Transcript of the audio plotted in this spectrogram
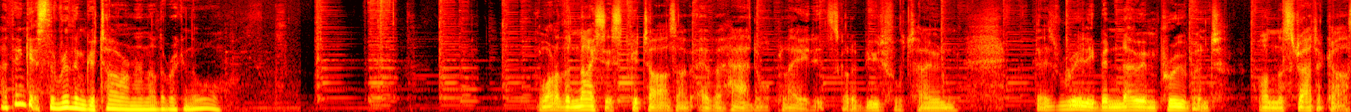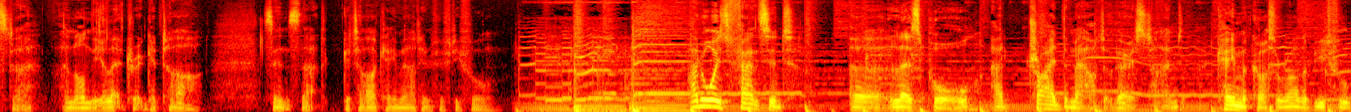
I think it's the rhythm guitar on Another Brick in the Wall. One of the nicest guitars I've ever had or played. It's got a beautiful tone. There's really been no improvement on the Stratocaster and on the electric guitar since that guitar came out in 54. I'd always fancied uh, Les Paul. I'd tried them out at various times. Came across a rather beautiful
